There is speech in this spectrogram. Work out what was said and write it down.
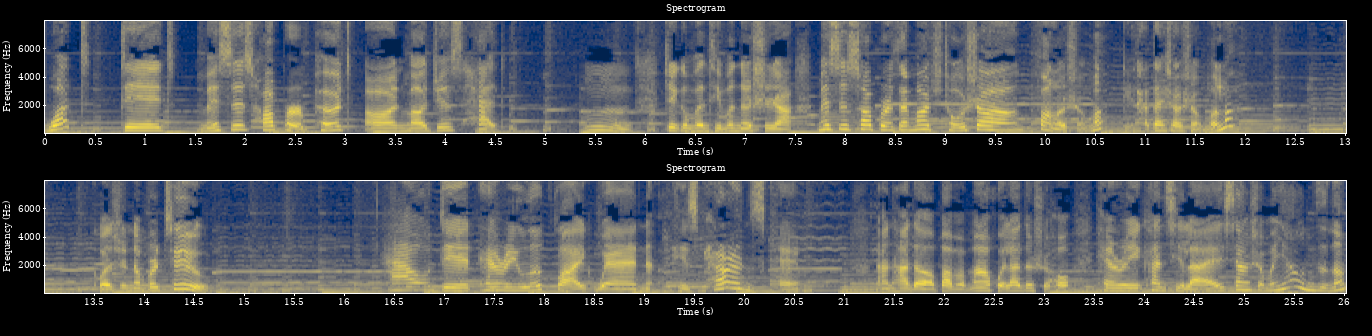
What did Mrs. Hopper put on Mudge's head? 嗯，这个问题问的是啊，Mrs. Hopper 在 Mudge 头上放了什么？给她戴上什么了 ？Question number two. How did Henry look like when his parents came? 当他的爸爸妈妈回来的时候，Henry 看起来像什么样子呢？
